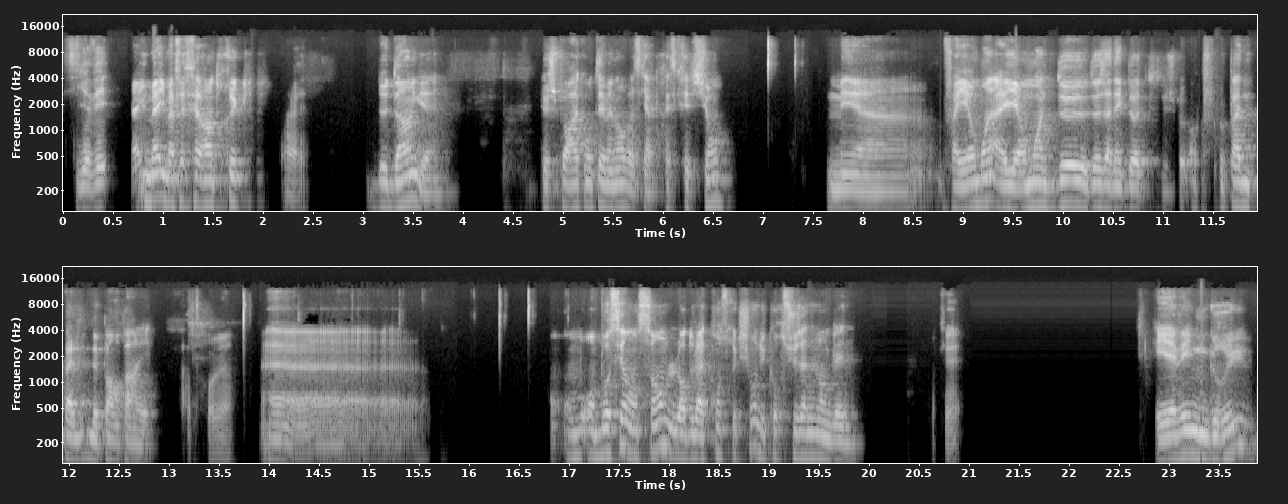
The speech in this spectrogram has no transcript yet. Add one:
S'il y avait. Il m'a, il m'a fait faire un truc Ouais. de dingue que je peux raconter maintenant parce qu'il y a prescription. Mais euh, enfin, il y a au moins, allez, il y a au moins deux, deux anecdotes. Je peux, je peux pas ne, pas ne pas en parler. Ah, trop bien. Euh, on, on bossait ensemble lors de la construction du cours Suzanne Langlaine. Ok. Et il y avait une grue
